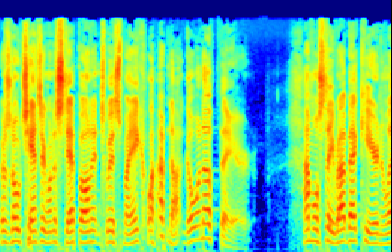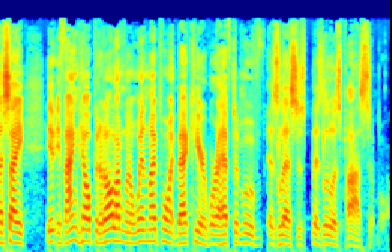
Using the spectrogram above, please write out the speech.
There's no chance I'm going to step on it and twist my ankle. I'm not going up there. I'm going to stay right back here, and unless I, if I can help it at all, I'm going to win my point back here where I have to move as less as, as little as possible.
